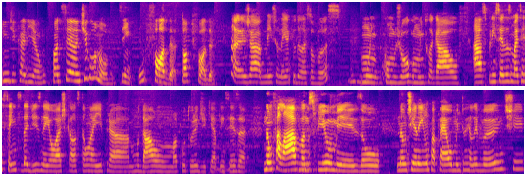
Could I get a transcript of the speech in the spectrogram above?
indicariam? Pode ser antigo ou novo. Sim, um foda, top foda. Ah, eu já mencionei aqui o The Last of Us. mui- como jogo, muito legal. As princesas mais recentes da Disney, eu acho que elas estão aí pra mudar uma cultura de que a princesa não falava nos filmes ou não tinha nenhum papel muito relevante.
